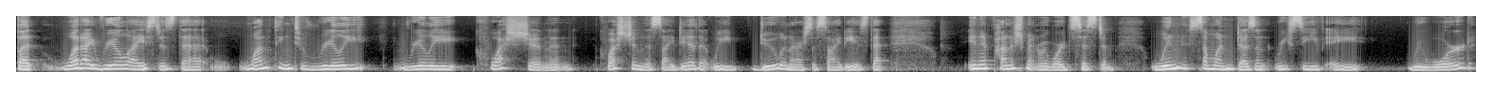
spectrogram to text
but what I realized is that one thing to really really question and question this idea that we do in our society is that in a punishment reward system, when someone doesn't receive a reward,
